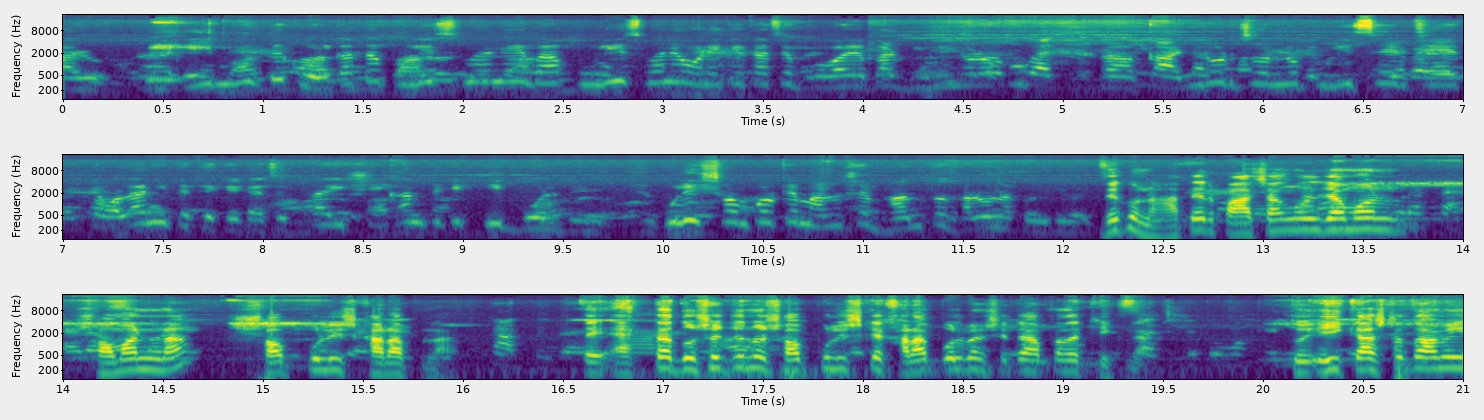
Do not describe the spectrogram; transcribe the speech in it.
আর এই মুহূর্তে কলকাতা পুলিশ মানে বা পুলিশ মানে অনেকের কাছে ভয় বা বিভিন্ন রকম কাণ্ডর জন্য পুলিশের যে তলানিতে থেকে গেছে, তাই সেখান থেকে কি বলবেন? পুলিশ সম্পর্কে মানুষের ভ্রান্ত ধারণা তৈরি হয়েছে। দেখুন, হাতের পাঁচ আঙুল যেমন সমান না, সব পুলিশ খারাপ না। তাই একটা দোষের জন্য সব পুলিশকে খারাপ বলবেন, সেটা আপনাদের ঠিক না। তো এই কাজটা তো আমি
